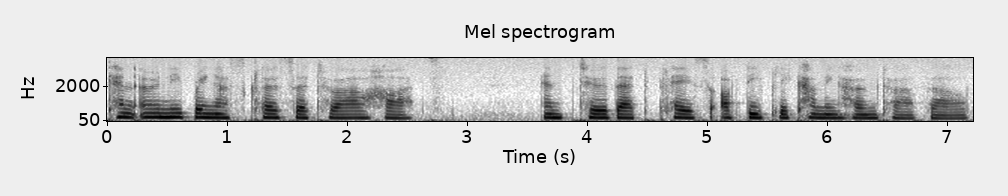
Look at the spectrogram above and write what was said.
can only bring us closer to our hearts and to that place of deeply coming home to ourselves.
